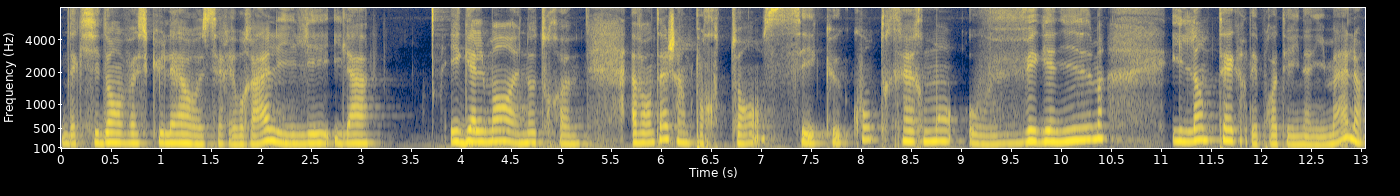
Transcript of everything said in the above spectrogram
d'accident vasculaire cérébral. Il, est, il a Également, un autre euh, avantage important, c'est que contrairement au véganisme, il intègre des protéines animales.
